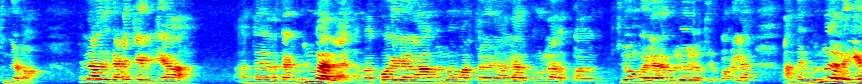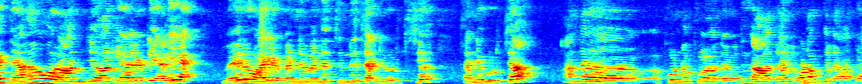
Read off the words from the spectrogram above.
திங்கிடும் இல்லை அது கிடைக்கலையா? அந்த இதுக்கு நம்ம கோயிலெல்லாம் வில்வ மரத்தில் நல்லா இருக்கும்ல கொ- சிவன் கோயிலெல்லாம் வச்சுருப்பாங்கல்ல அந்த வில்வ தினமும் ஒரு அஞ்சு ஆறு, ஏழு எட்டு இலைய மேலும் வாயில் மென்று மென்று தின்னு தண்ணி குடிச்சா தண்ணி குடித்தா அந்த புண்ணு அந்த இதுக்கு உடம்புக்கு அந்த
